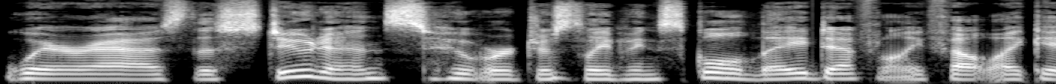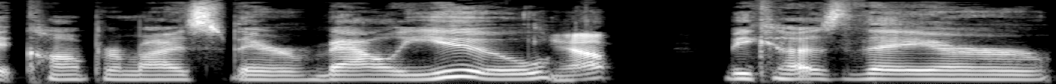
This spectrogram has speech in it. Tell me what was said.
Whereas the students who were just leaving school, they definitely felt like it compromised their value Yep. because their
